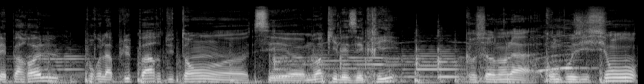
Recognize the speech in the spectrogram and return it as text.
Les paroles, pour la plupart du temps, euh, c'est euh, moi qui les écris. Concernant la composition,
